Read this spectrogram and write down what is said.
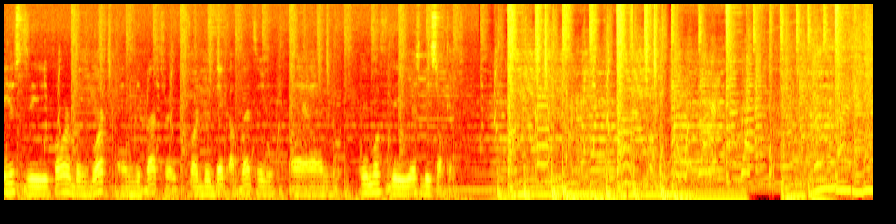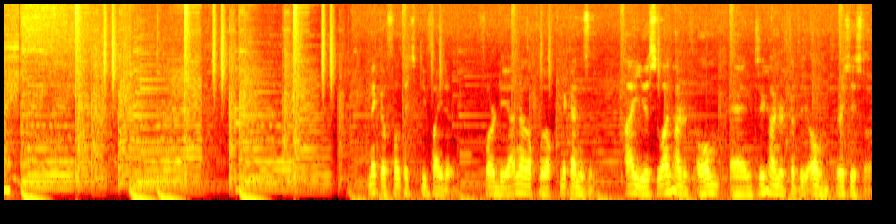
use the power bank board and the battery for the backup battery and remove the USB socket. Make a voltage divider. For the analog clock mechanism, I use 100 ohm and 330 ohm resistor.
